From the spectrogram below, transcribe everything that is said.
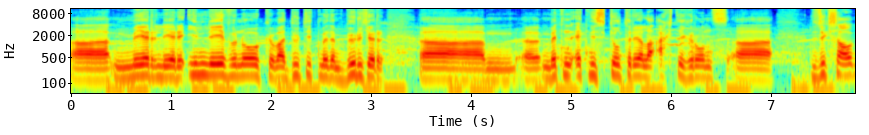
Uh, meer leren inleven ook. Wat doet dit met een burger uh, met een etnisch-culturele achtergrond? dus ik zou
